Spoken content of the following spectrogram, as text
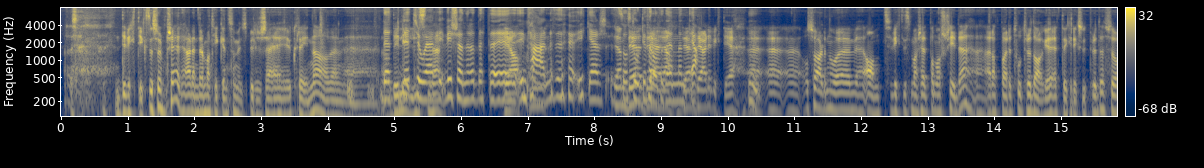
Det viktigste som skjer, er den dramatikken som utspiller seg i Ukraina. og den, det, det, de det tror jeg vi, vi, skjønner at dette ja, interne ikke er så ja, det, stort i forhold til det. Men, det, ja. det er det viktige. Mm. Uh, og så er det noe annet viktig som har skjedd på norsk side. er at Bare to-tre dager etter krigsutbruddet så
